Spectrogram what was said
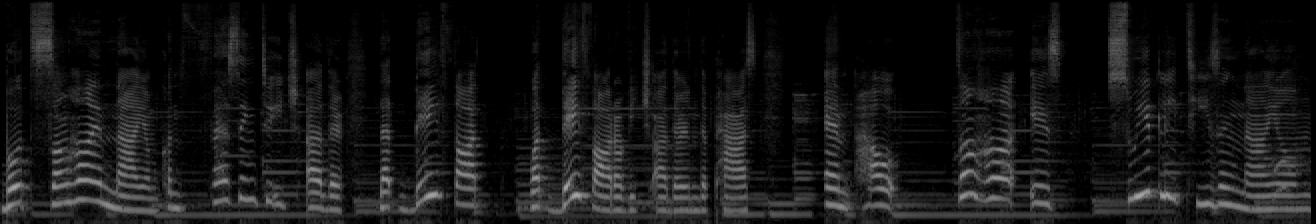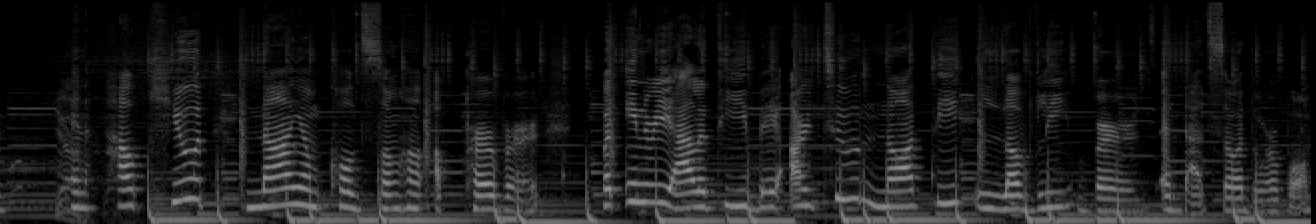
Both Sungha and Nayeon confessing to each other that they thought what they thought of each other in the past and how Sungha is sweetly teasing Nayeon and how cute Nayeon called Sungha a pervert. But in reality, they are two naughty, lovely birds, and that's so adorable.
